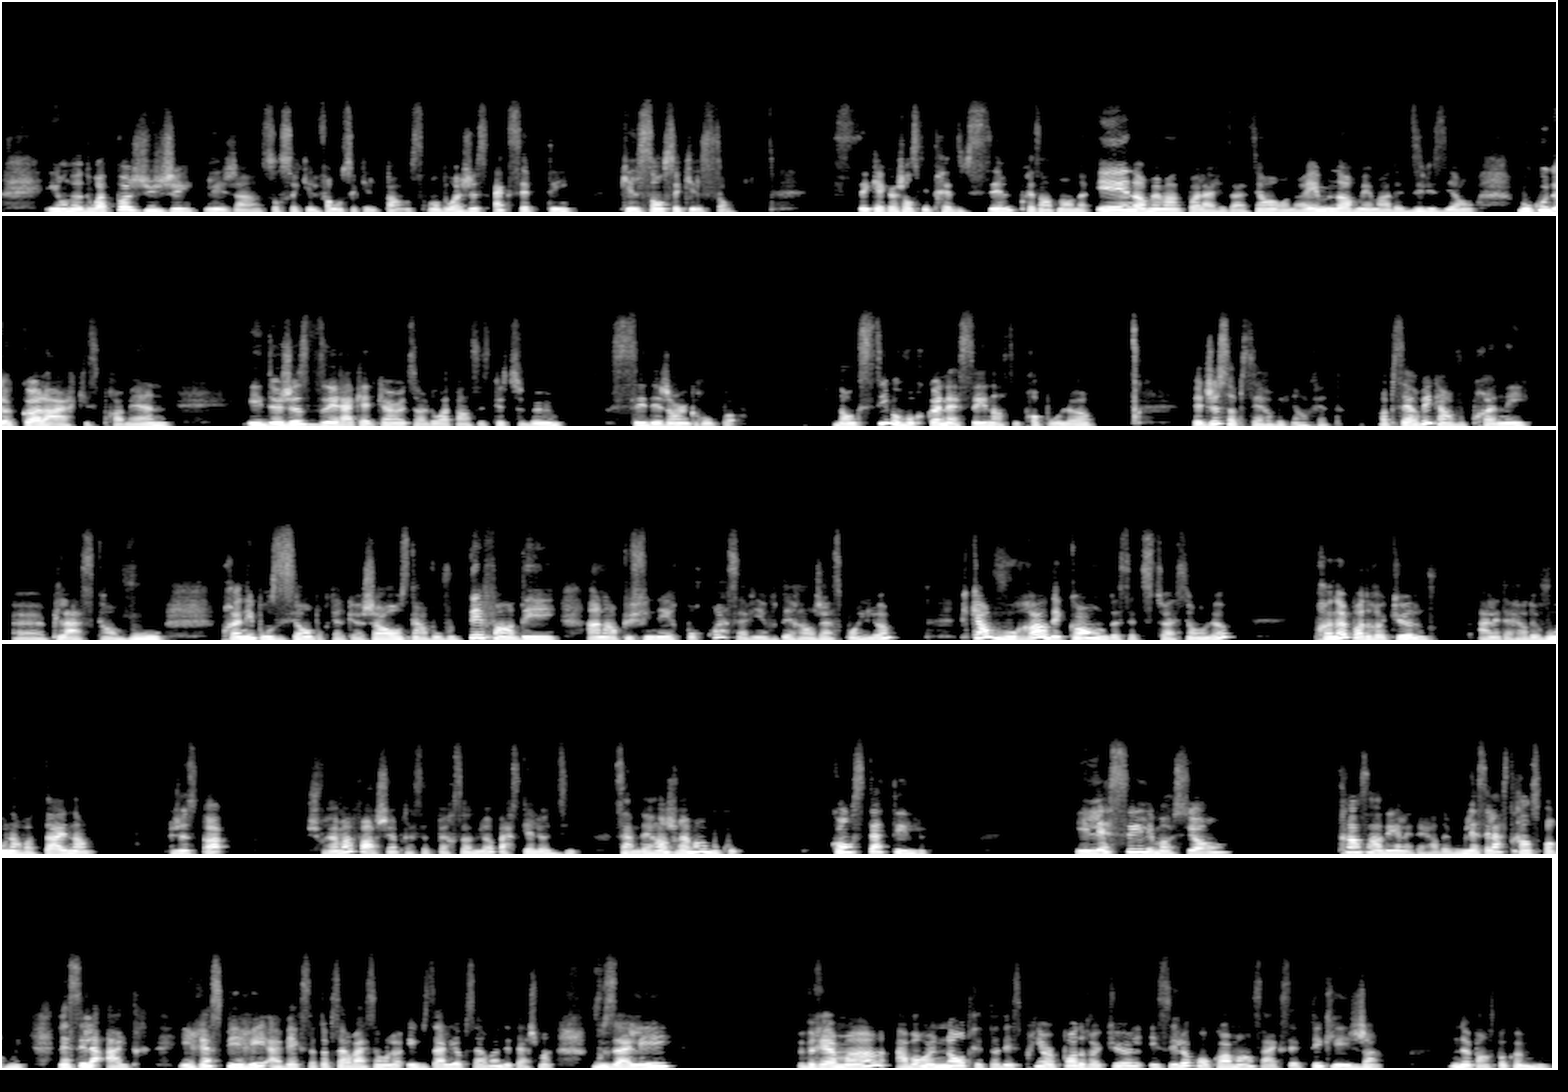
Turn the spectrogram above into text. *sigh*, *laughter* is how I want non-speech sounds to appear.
Et on ne doit pas juger les gens sur ce qu'ils font ou ce qu'ils pensent. On doit juste accepter qu'ils sont ce qu'ils sont c'est quelque chose qui est très difficile. Présentement, on a énormément de polarisation, on a énormément de division, beaucoup de colère qui se promène. Et de juste dire à quelqu'un, tu as le droit de penser ce que tu veux, c'est déjà un gros pas. Donc, si vous vous reconnaissez dans ces propos-là, faites juste observer, en fait. Observez quand vous prenez euh, place, quand vous prenez position pour quelque chose, quand vous vous défendez à n'en plus finir, pourquoi ça vient vous déranger à ce point-là? Puis quand vous vous rendez compte de cette situation-là, prenez un pas de recul à l'intérieur de vous, dans votre tête, dans juste Ah, je suis vraiment fâchée après cette personne-là parce qu'elle a dit. Ça me dérange vraiment beaucoup. Constatez-le et laissez l'émotion transcender à l'intérieur de vous. Laissez-la se transformer. Laissez-la être et respirer avec cette observation-là et vous allez observer un détachement. Vous allez vraiment avoir un autre état d'esprit, un pas de recul et c'est là qu'on commence à accepter que les gens ne pensent pas comme nous.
